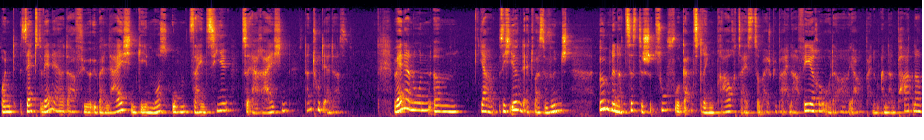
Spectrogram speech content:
Und selbst wenn er dafür über Leichen gehen muss, um sein Ziel zu erreichen, dann tut er das. Wenn er nun ähm, ja, sich irgendetwas wünscht, irgendeine narzisstische Zufuhr ganz dringend braucht, sei es zum Beispiel bei einer Affäre oder ja, bei einem anderen Partner,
